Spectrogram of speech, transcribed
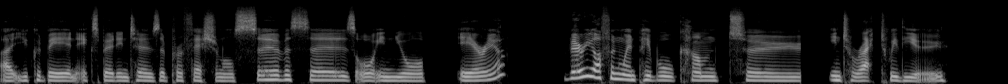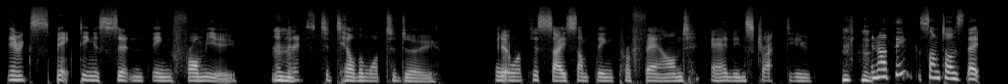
uh, you could be an expert in terms of professional services or in your area. Very often, when people come to interact with you, they're expecting a certain thing from you Mhm. and it's to tell them what to do Yep. or to say something profound and instructive. and I think sometimes that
